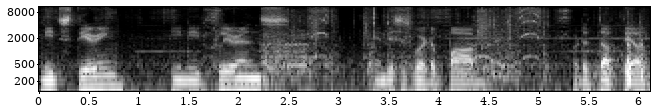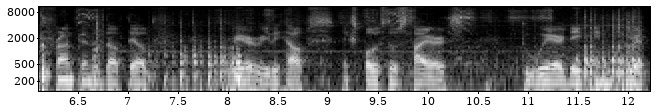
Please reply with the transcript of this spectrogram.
Need steering, you need clearance, and this is where the bob or the dovetailed front and the dovetailed rear really helps. Expose those tires to where they can grip.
